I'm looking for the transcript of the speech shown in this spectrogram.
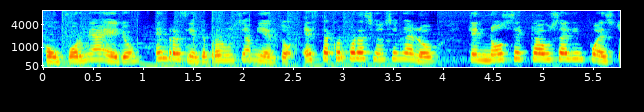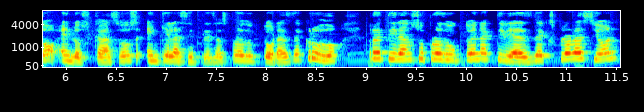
Conforme a ello, en reciente pronunciamiento, esta corporación señaló que no se causa el impuesto en los casos en que las empresas productoras de crudo retiran su producto en actividades de exploración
